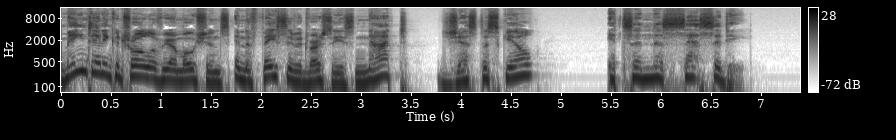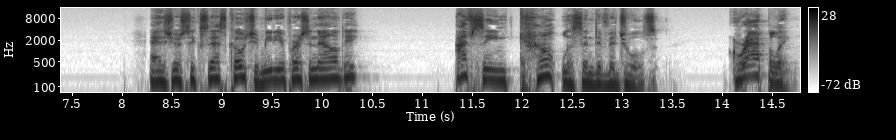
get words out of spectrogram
Maintaining control of your emotions in the face of adversity is not just a skill, it's a necessity. As your success coach and media personality, I've seen countless individuals grappling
